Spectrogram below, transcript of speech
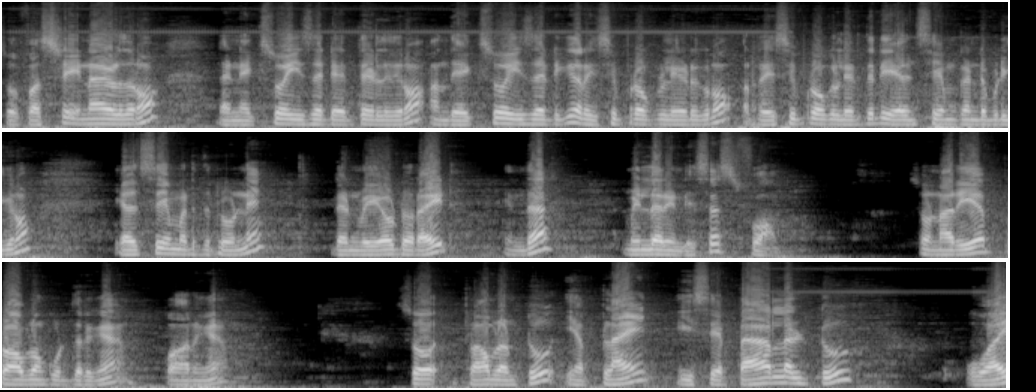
so first என்ன எழுதுகிறோம் தென் எக்ஸோ இசட் எடுத்து எழுதுகிறோம் அந்த எக்ஸோ இசட்டுக்கு ரெசிப்ரோக்கல் எடுக்கிறோம். ரெசிப்ரோக்கல் எடுத்துகிட்டு எல்சிஎம் கண்டுபிடிக்கிறோம். எல்சிஎம் எடுத்துகிட்டு உடனே then we have to write இந்த மில்லர் இண்டிசஸ் ஃபார்ம் ஸோ நிறைய ப்ராப்ளம் கொடுத்துருக்கேன். பாருங்கள் So problem 2 a plane is a parallel to y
